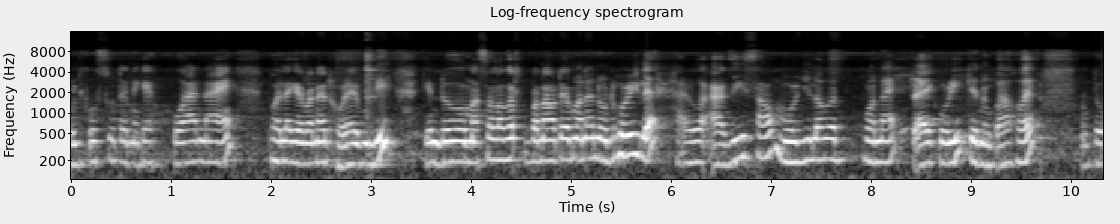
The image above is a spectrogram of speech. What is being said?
ঊলকচু তেনেকৈ খোৱা নাই। ভয় লাগে মানে ধৰে বুলি। কিন্তু মাছৰ লগত বনাওঁতে মানে নধৰিলে। আৰু আজি চাওঁ মুৰ্গীৰ লগত বনাই ট্ৰাই কৰি কেনেকুৱা হয়। তো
